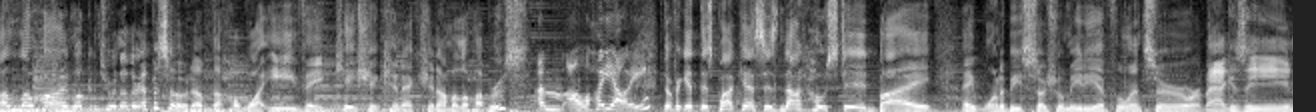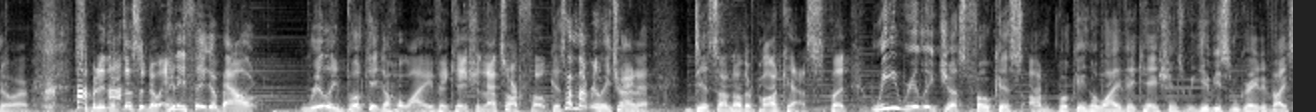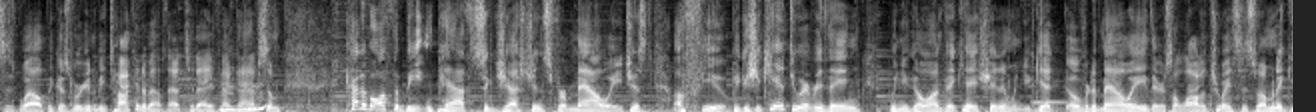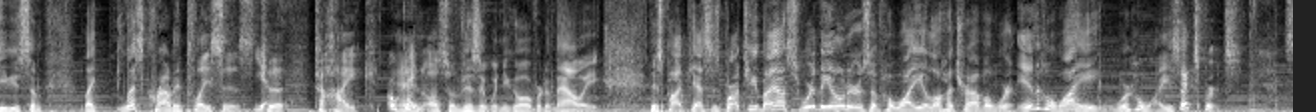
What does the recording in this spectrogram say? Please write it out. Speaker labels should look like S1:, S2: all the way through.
S1: Aloha and welcome to another episode of the Hawaii Vacation Connection. I'm Aloha Bruce.
S2: I'm Aloha Yali.
S1: Don't forget this podcast is not hosted by a wannabe social media influencer or a magazine or somebody that doesn't know anything about really booking a Hawaii vacation. That's our focus. I'm not really trying to diss on other podcasts, but we really just focus on booking Hawaii vacations. We give you some great advice as well because we're going to be talking about that today. In fact, I have mm-hmm. some kind of off the beaten path suggestions for Maui, just a few, because you can't do everything when you go on vacation and when you get over to Maui, there's a lot of choices. So I'm going to give you some like less crowded places
S2: Yes.
S1: to to hike
S2: Okay.
S1: and also visit when you go over to Maui. This podcast is brought to you by us. We're the owners of Hawaii Aloha Travel. We're in Hawaii. We're Hawaii's experts.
